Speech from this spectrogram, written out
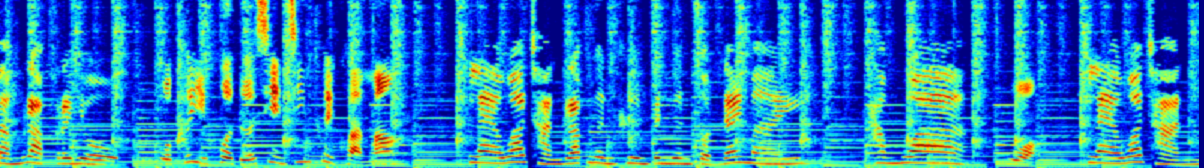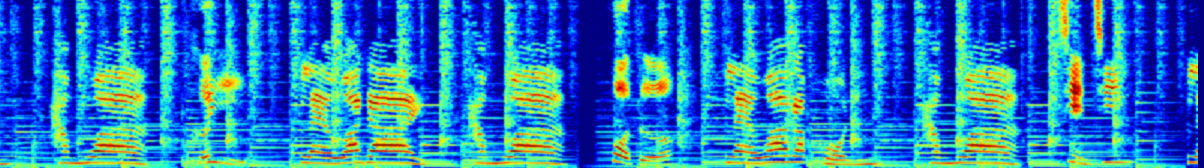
สำหรับประโยค 我可以获得现金退款吗？ แปลว่าฉันรับเงินคืนเป็นเงินสดได้ไหมคำว่า 我 แปลว่าฉันคำว่า 可以 แปลว่าได้คำว่า 获得 แปลว่ารับผลคำว่า 现金 แปล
